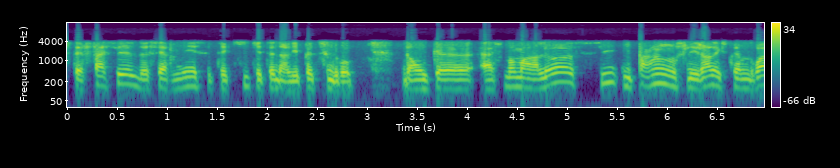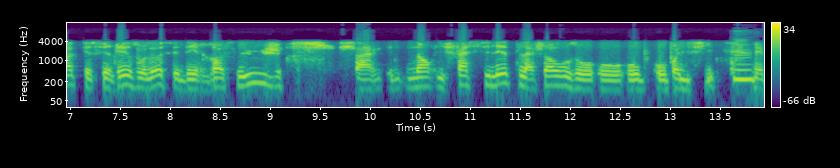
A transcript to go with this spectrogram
C'était facile de cerner c'était qui qui était dans les petits groupes. Donc, euh, à ce moment-là, s'ils pensent, les gens d'extrême droite, que ces réseaux-là, c'est des refuges, non, ils facilitent la chose aux, policiers. Mm. Mais,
